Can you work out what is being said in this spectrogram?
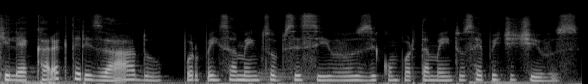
que ele é caracterizado por pensamentos obsessivos e comportamentos repetitivos.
